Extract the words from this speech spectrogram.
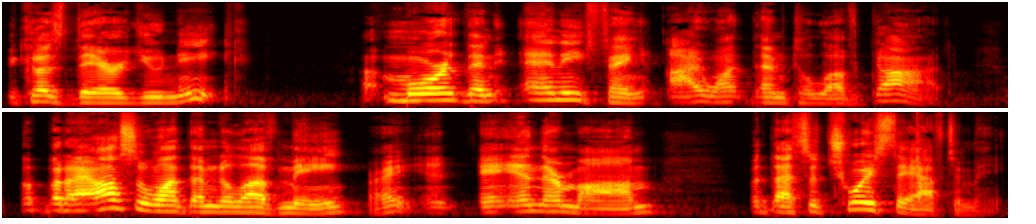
because they're unique. Uh, more than anything, I want them to love God. But, but I also want them to love me, right? And, and their mom. But that's a choice they have to make.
